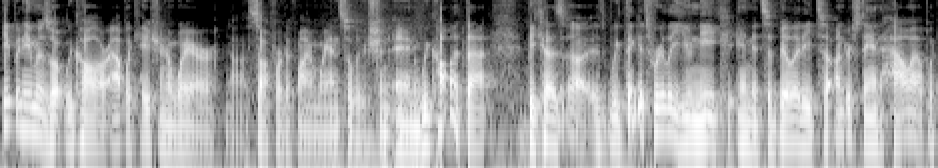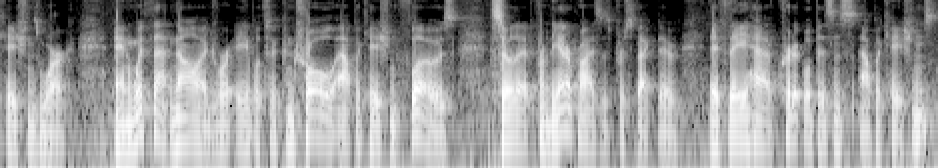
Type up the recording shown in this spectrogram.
Ipanema is what we call our application-aware uh, software-defined WAN solution, and we call it that because uh, we think it's really unique in its ability to understand how applications work, and with that knowledge, we're able to control application flows so that from the enterprise's perspective, if they have critical business applications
